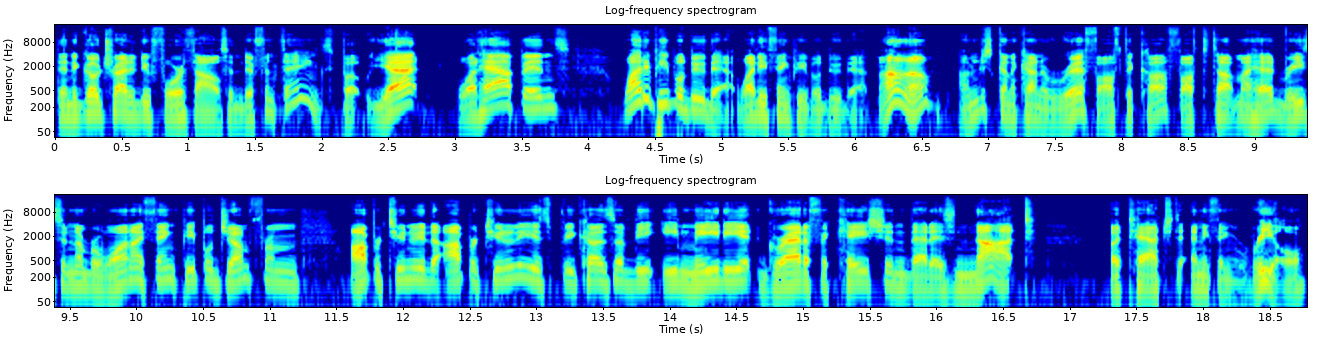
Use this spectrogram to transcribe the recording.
than to go try to do 4,000 different things. But yet, what happens? Why do people do that? Why do you think people do that? I don't know. I'm just going to kind of riff off the cuff, off the top of my head. Reason number one, I think people jump from opportunity to opportunity is because of the immediate gratification that is not attached to anything real.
